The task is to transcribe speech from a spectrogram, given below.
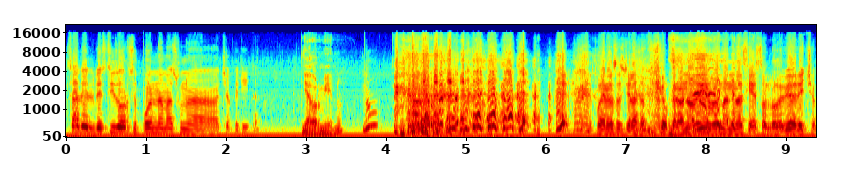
sale del vestidor, se pone nada más una chaquetita. Y a dormir, ¿no? No, bueno, eso yo las aplico, pero no, Dennis Rodman no hacía eso, lo debió haber hecho.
